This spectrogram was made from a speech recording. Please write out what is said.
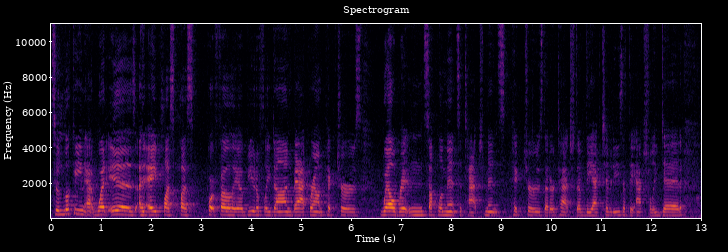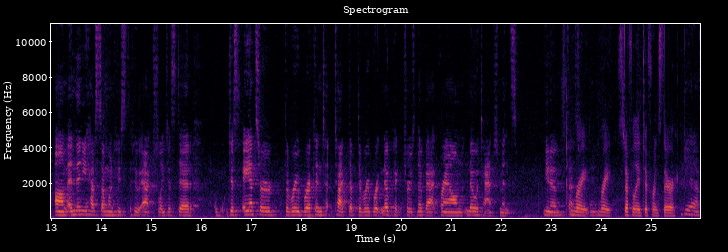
So looking at what is an A plus plus portfolio, beautifully done, background pictures, well written, supplements, attachments, pictures that are attached of the activities that they actually did. Um, and then you have someone who's, who actually just did just answered the rubric and t- typed up the rubric, no pictures, no background, no attachments, you know, that sort of Right, right. It's definitely a difference there. Yes.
